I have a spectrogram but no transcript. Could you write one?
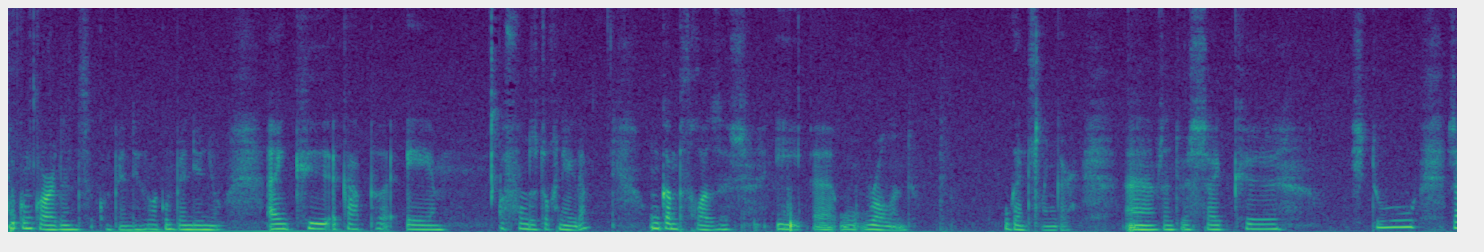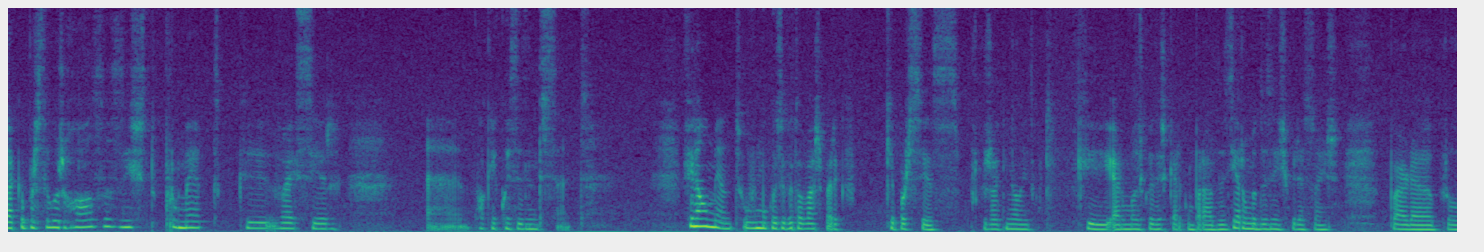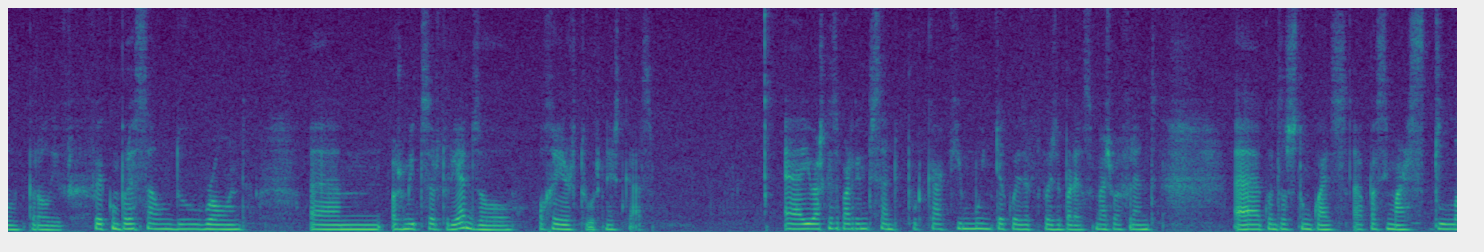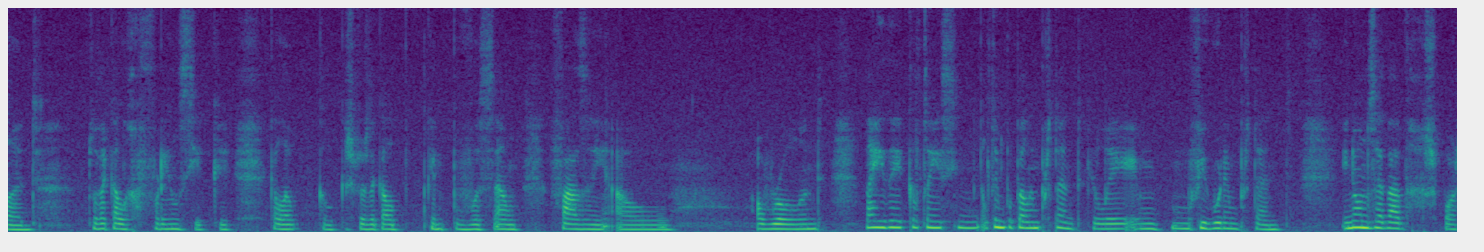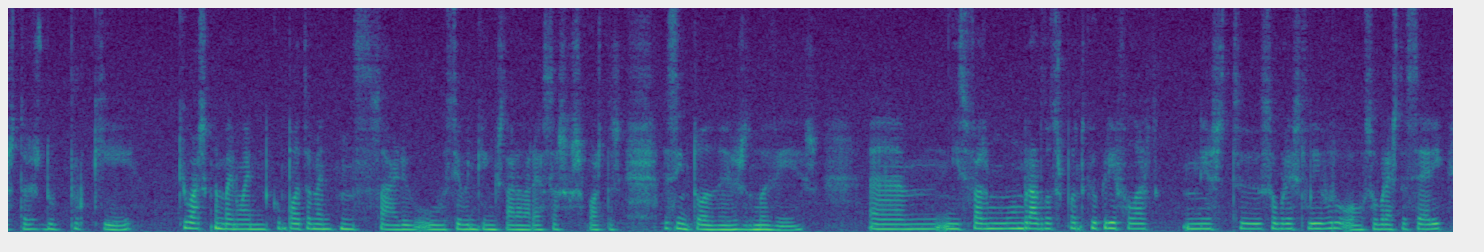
Do Concordance, compêndio, não há compêndio nenhum, em que a capa é ao fundo da Torre Negra, um campo de rosas e uh, o Roland, o Gunslinger. Uh, portanto, eu achei que isto, já que apareceu as rosas, isto promete que vai ser uh, qualquer coisa de interessante. Finalmente, houve uma coisa que eu estava à espera que, que aparecesse, porque eu já tinha lido que era uma das coisas que eram comparadas e era uma das inspirações para, para, o, para o livro. Foi a comparação do Roland um, aos mitos arturianos, ou ao rei Arthur, neste caso. Uh, eu acho que essa parte é interessante porque há aqui muita coisa que depois aparece mais para frente, uh, quando eles estão quase a aproximar-se de Lud. Toda aquela referência que, aquela, que as pessoas daquela pequena povoação fazem ao, ao Roland, dá a ideia que ele tem, assim, ele tem um papel importante, que ele é uma figura importante. E não nos é dado respostas do porquê, que eu acho que também não é completamente necessário o Stephen King estar a dar essas respostas assim todas de uma vez. Um, isso faz-me lembrar de outro ponto que eu queria falar neste, sobre este livro ou sobre esta série,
